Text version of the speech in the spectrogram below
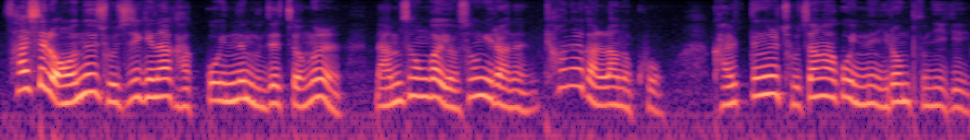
사실 어느 조직이나 갖고 있는 문제점을 남성과 여성이라는 편을 갈라놓고 갈등을 조장하고 있는 이런 분위기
